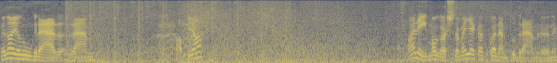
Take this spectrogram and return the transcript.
Ő nagyon ugrál rám. Kapja. Ha elég magasra megyek, akkor nem tud rám lőni.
